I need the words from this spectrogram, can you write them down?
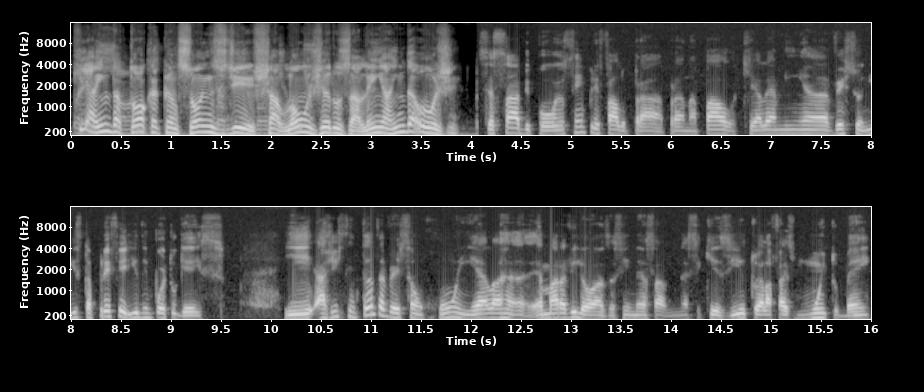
que ainda toca canções de Shalom Jerusalém ainda hoje. Você sabe, pô, eu sempre falo para Ana Paula que ela é a minha versionista preferida em português. E a gente tem tanta versão ruim, ela é maravilhosa, assim, nessa, nesse quesito, ela faz muito bem.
